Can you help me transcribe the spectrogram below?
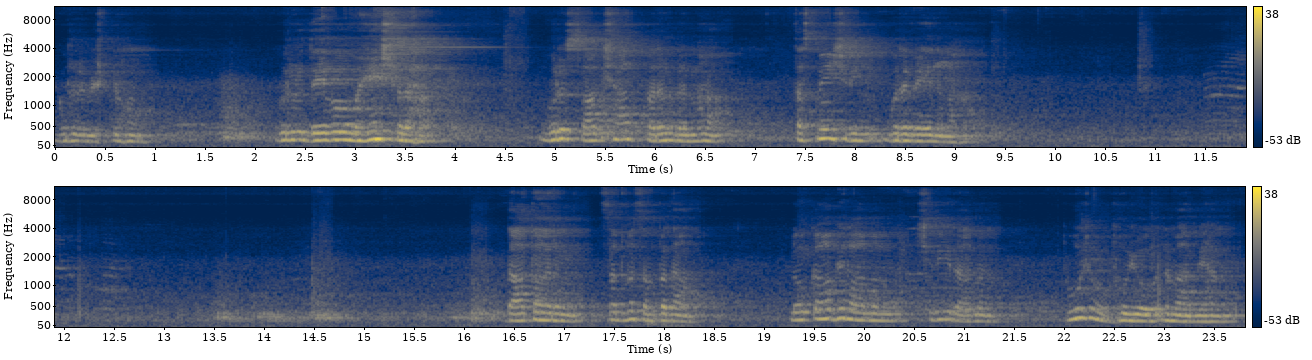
गुरुर्विष्णुः, गुरुर्देवो महेश्वरः गुरुसाक्षात् परम ब्रह्म, तस्मै श्री गुरव नम। दातारं सर्वसम्पदां, लोकाभिरामं, श्रीरामं भूयो भूयो नमाम्यहम्।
